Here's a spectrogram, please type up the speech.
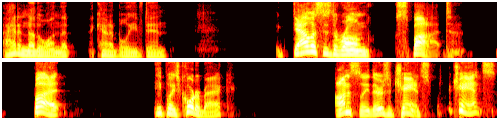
I had another one that I kind of believed in. Dallas is the wrong spot, but he plays quarterback. Honestly, there's a chance, a chance.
